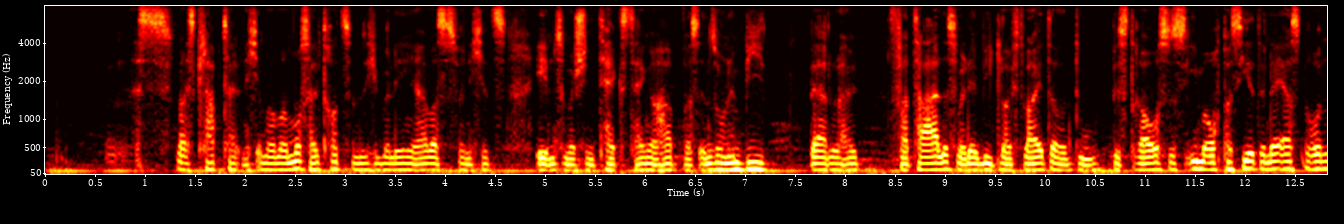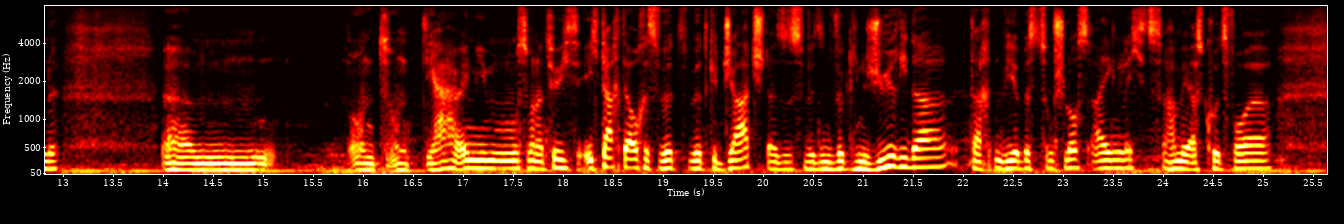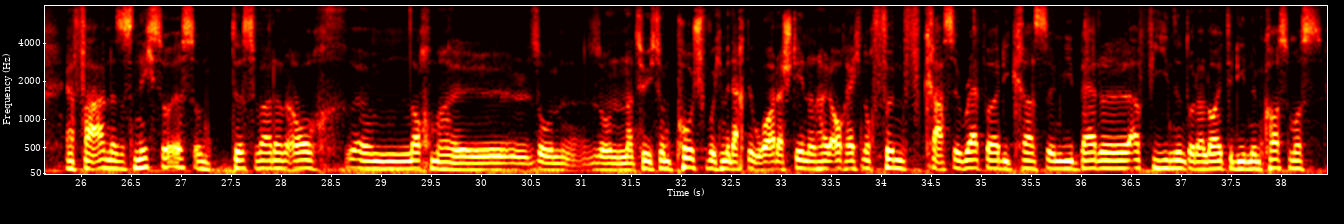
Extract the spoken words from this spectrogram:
es, es klappt halt nicht immer. Man muss halt trotzdem sich überlegen, ja, was ist, wenn ich jetzt eben zum Beispiel einen Texthänger habe, was in so einem Beat-Battle halt fatal ist, weil der Beat läuft weiter und du bist raus. Das ist ihm auch passiert in der ersten Runde. Ähm, und, und ja, irgendwie muss man natürlich, ich dachte auch, es wird, wird gejudged, also es, wir sind wirklich eine Jury da, dachten wir bis zum Schluss eigentlich. Das haben wir erst kurz vorher erfahren, dass es nicht so ist und das war dann auch ähm, nochmal so ein, so ein, natürlich so ein Push, wo ich mir dachte, boah, da stehen dann halt auch echt noch fünf krasse Rapper, die krass irgendwie Battle-affin sind oder Leute, die in dem Kosmos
